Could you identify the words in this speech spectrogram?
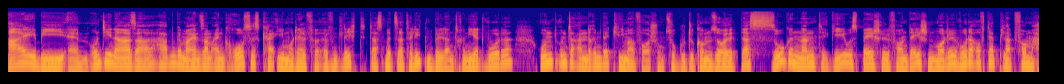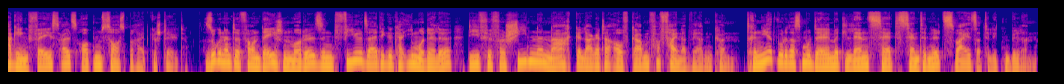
IBM und die NASA haben gemeinsam ein großes KI-Modell veröffentlicht, das mit Satellitenbildern trainiert wurde und unter anderem der Klimaforschung zugutekommen soll. Das sogenannte Geospatial Foundation Model wurde auf der Plattform Hugging Face als Open Source bereitgestellt. Sogenannte Foundation Model sind vielseitige KI-Modelle, die für verschiedene nachgelagerte Aufgaben verfeinert werden können. Trainiert wurde das Modell mit Landsat Sentinel-2 Satellitenbildern.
